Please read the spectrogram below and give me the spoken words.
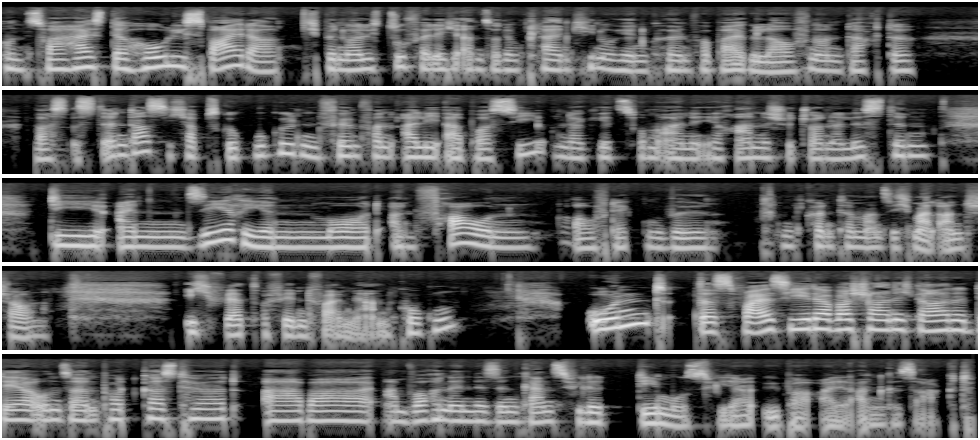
Und zwar heißt der Holy Spider. Ich bin neulich zufällig an so einem kleinen Kino hier in Köln vorbeigelaufen und dachte, was ist denn das? Ich habe es gegoogelt, ein Film von Ali Abbasi und da geht es um eine iranische Journalistin, die einen Serienmord an Frauen aufdecken will. Könnte man sich mal anschauen. Ich werde es auf jeden Fall mir angucken. Und das weiß jeder wahrscheinlich gerade, der unseren Podcast hört, aber am Wochenende sind ganz viele Demos wieder überall angesagt.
